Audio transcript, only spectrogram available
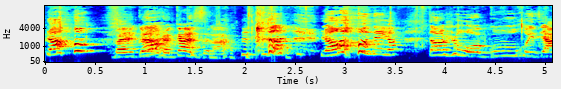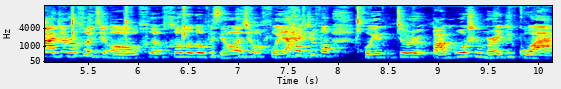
然后把人干死了。然后那个当时我姑父回家就是喝酒，喝喝的都不行了，就回来之后回就是把卧室门一关，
